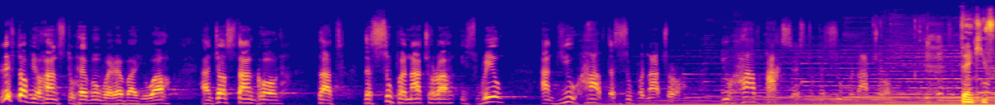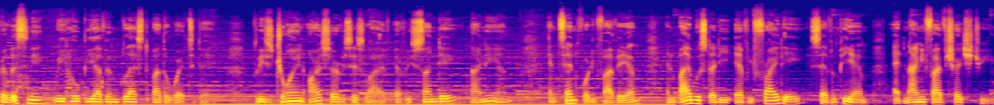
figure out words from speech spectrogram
Lift up your hands to heaven wherever you are and just thank God that the supernatural is real and you have the supernatural. You have access to the supernatural. Thank you for listening. We hope you have been blessed by the word today. Please join our services live every Sunday, 9 a.m. and 10:45 a.m. and Bible study every Friday, 7 p.m. at 95 Church Street,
